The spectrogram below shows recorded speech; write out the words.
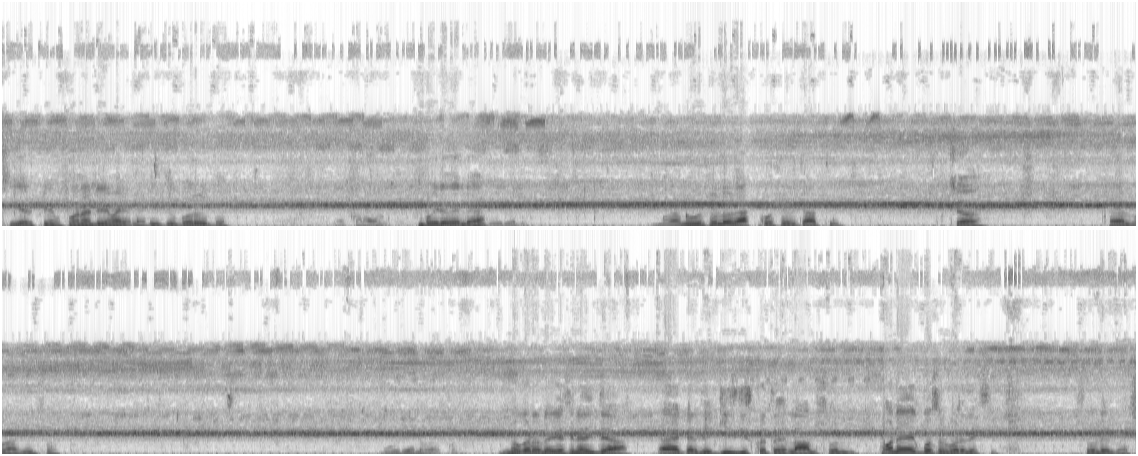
কি আর প্রেম ফোন আডিয়ে মারে লাইট একটু বড় হইল করা বইটা দিলে হ্যাঁ বুড়িয়ে দে মানুষ হলো রাক্ষসের জাতি চ খেয়াল আগে সব নৌকাটা লেগেছি না দিক দিয়া? একের দিয়ে গিজ গিজ করতে লাল শোল। অনেক বছর পরে দেখছি শোলের বাস।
